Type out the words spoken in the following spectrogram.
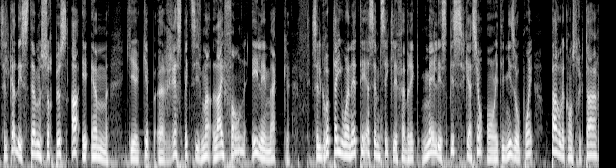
C'est le cas des systèmes sur puce A et M qui équipent respectivement l'iPhone et les Mac. C'est le groupe taïwanais TSMC qui les fabrique, mais les spécifications ont été mises au point par le constructeur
